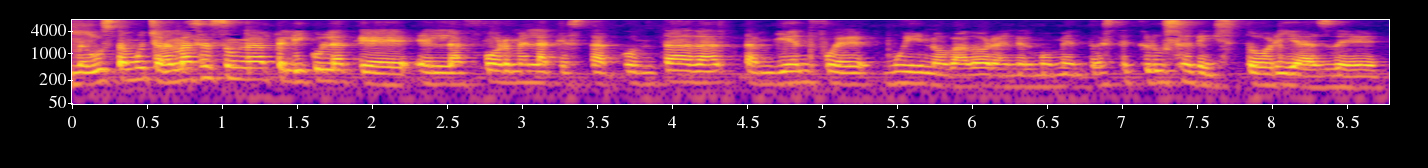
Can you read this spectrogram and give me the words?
me gusta mucho. Además es una película que en la forma en la que está contada también fue muy innovadora en el momento. Este cruce de historias, de,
